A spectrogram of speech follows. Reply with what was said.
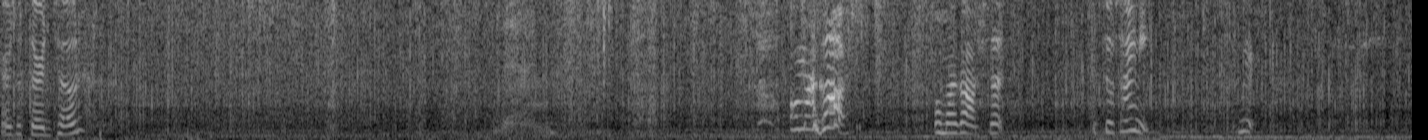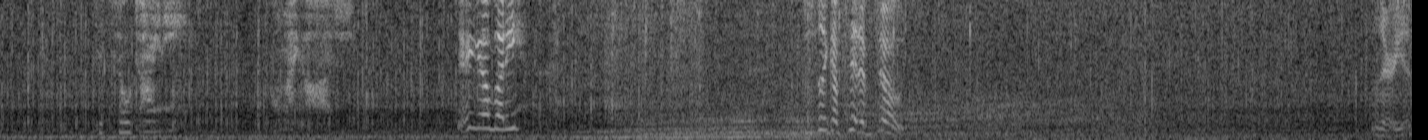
There's a third toad. Oh my gosh! Oh my gosh, that's it's so tiny. Come here. It's so tiny. Oh my gosh. There you go, buddy. Just like a pit of toads. Oh, there he is.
